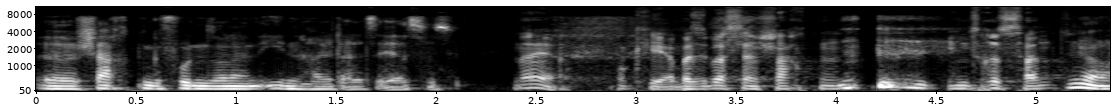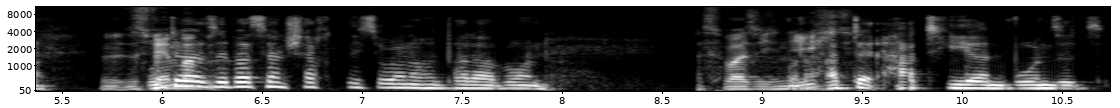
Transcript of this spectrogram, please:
äh, Schachten gefunden, sondern ihn halt als erstes. Naja, okay, aber Sebastian Schachten, interessant. Ja. Das und der Sebastian Schachten nicht sogar noch in Paderborn? Das weiß ich nicht. Oder hat, der, hat hier einen Wohnsitz.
